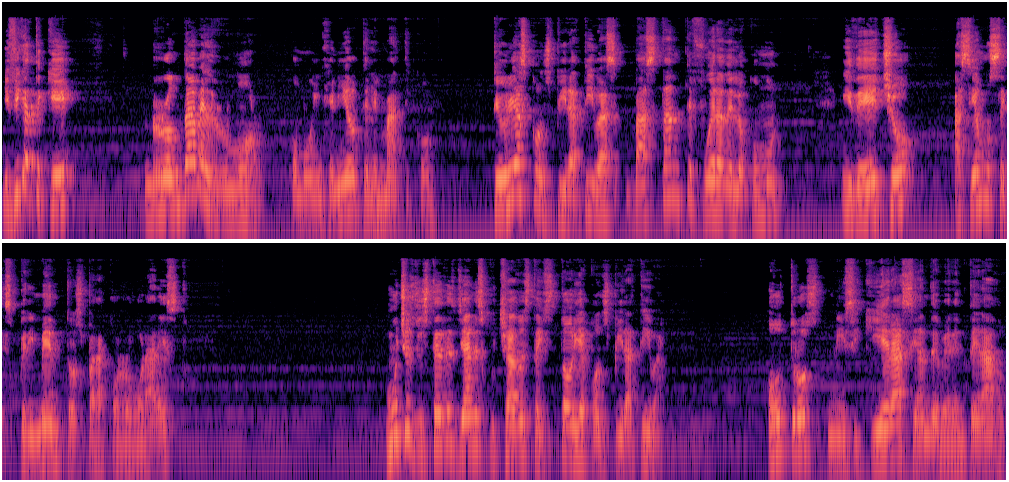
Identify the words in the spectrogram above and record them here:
Y fíjate que rondaba el rumor como ingeniero telemático teorías conspirativas bastante fuera de lo común. Y de hecho hacíamos experimentos para corroborar esto. Muchos de ustedes ya han escuchado esta historia conspirativa. Otros ni siquiera se han de ver enterado.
